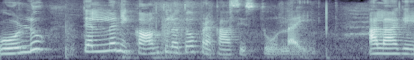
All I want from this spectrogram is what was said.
గోళ్ళు తెల్లని కాంతులతో ప్రకాశిస్తూ ఉన్నాయి. అలాగే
